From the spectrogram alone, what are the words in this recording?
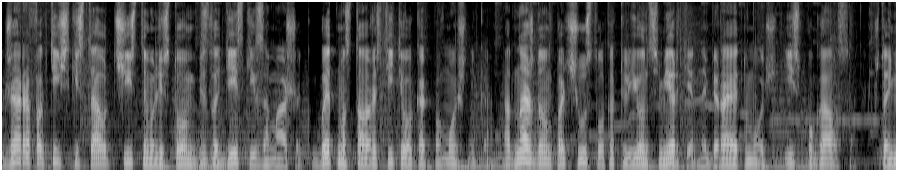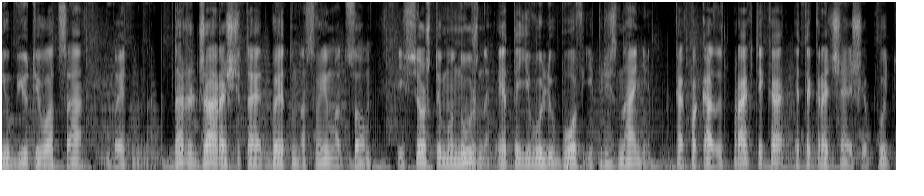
Джара фактически стал чистым листом без злодейских замашек. Бэтмен стал растить его как помощника. Однажды он почувствовал, как Легион Смерти набирает мощь, и испугался, что они убьют его отца Бэтмена. Даже Джара считает Бэтмена своим отцом, и все, что ему нужно, это его любовь и признание. Как показывает практика, это кратчайший путь,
